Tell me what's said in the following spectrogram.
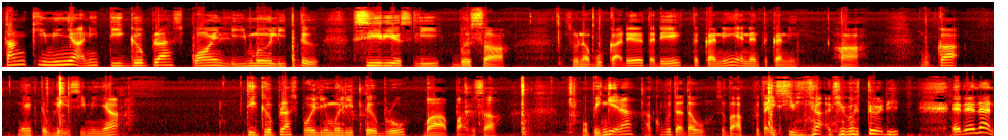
tangki minyak ni 13.5 liter. Seriously besar So nak buka dia tadi tekan ni and then tekan ni. Ha. Buka. Ni kita boleh isi minyak. 13.5 liter bro. Bapak besar. RM1 lah. Aku pun tak tahu. Sebab aku tak isi minyak di motor ni. And then kan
